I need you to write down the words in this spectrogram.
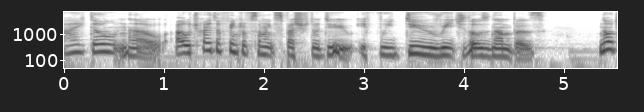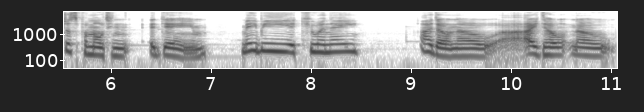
I don't know. I'll try to think of something special to do if we do reach those numbers. Not just promoting a game. Maybe a Q&A? I don't know. I don't know.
